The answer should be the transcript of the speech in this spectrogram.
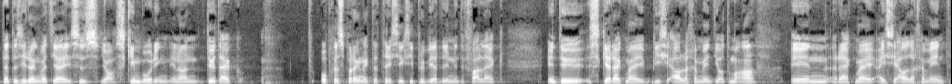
dit is die ding wat jy soos ja, skimboarding en dan toe het ek opgespring en ek het 360 probeer doen en toe val ek en toe skeer ek my PCL ligament heeltemal af en rek my ACL ligament.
